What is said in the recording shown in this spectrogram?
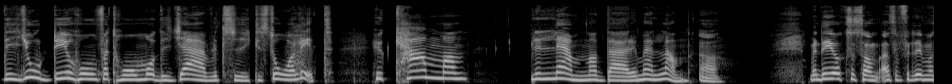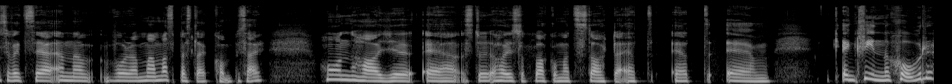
Det gjorde ju hon för att hon mådde jävligt psykiskt dåligt. Hur kan man bli lämnad däremellan? Ja. Men det är också som, alltså för det måste jag faktiskt säga, en av våra mammas bästa kompisar, hon har ju, eh, stå, har ju stått bakom att starta ett, ett, ehm, en kvinnojour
